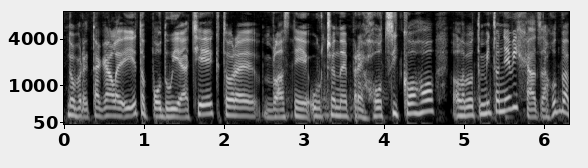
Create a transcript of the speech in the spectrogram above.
Dobre, tak ale je to podujatie, ktoré vlastne je určené pre hocikoho, lebo to, mi to nevychádza. Hudba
